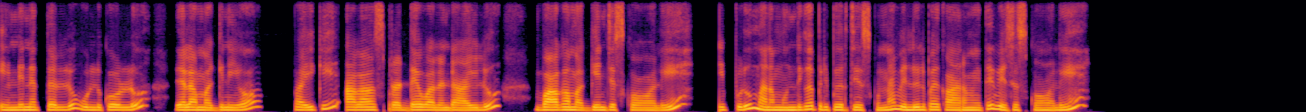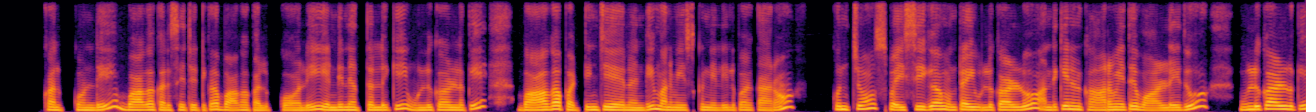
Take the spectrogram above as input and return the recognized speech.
ఎండి నెత్తళ్ళు, ఉల్లికోళ్ళు ఎలా మగ్గినాయో పైకి అలా స్ప్రెడ్ అవ్వాలండి ఆయిలు. బాగా మగ్గించేసుకోవాలి. ఇప్పుడు మనం ముందుగా ప్రిపేర్ చేసుకున్న వెల్లుల్లిపాయ కారం అయితే వేసేసుకోవాలి. కలుపుకోండి. బాగా కలిసేటట్టుగా బాగా కలుపుకోవాలి. ఎండి నెత్తళ్ళకి, ఉల్లికాళ్ళకి బాగా పట్టించేయాలండి మనం వేసుకున్న వెల్లుల్లిపాయ కారం. కొంచెం స్పైసీగా ఉంటాయి ఉల్లికాడలు. అందుకే నేను కారం అయితే వాడలేదు. ఉల్లికాళ్ళకి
